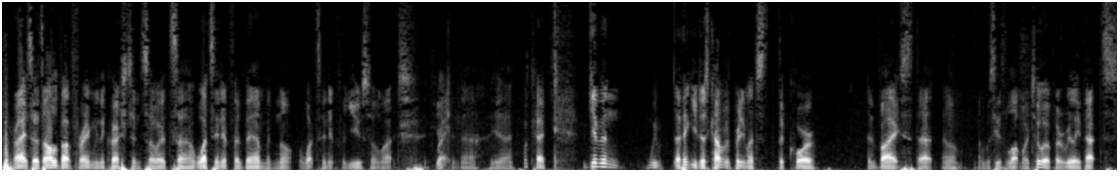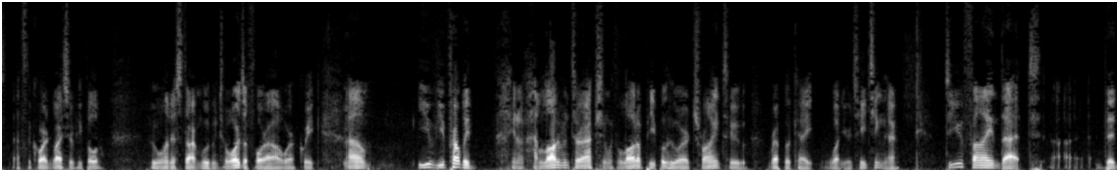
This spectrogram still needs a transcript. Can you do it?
right, so it's all about framing the question so it's uh, what's in it for them and not what's in it for you so much. You right. Can, uh, yeah. Okay. Given we I think you just covered pretty much the core advice that um, obviously there's a lot more to it, but really that's that's the core advice for people who want to start moving towards a four-hour work week. Mm-hmm. Um, you've you probably you know had a lot of interaction with a lot of people who are trying to replicate what you're teaching there. Do you find that uh, the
